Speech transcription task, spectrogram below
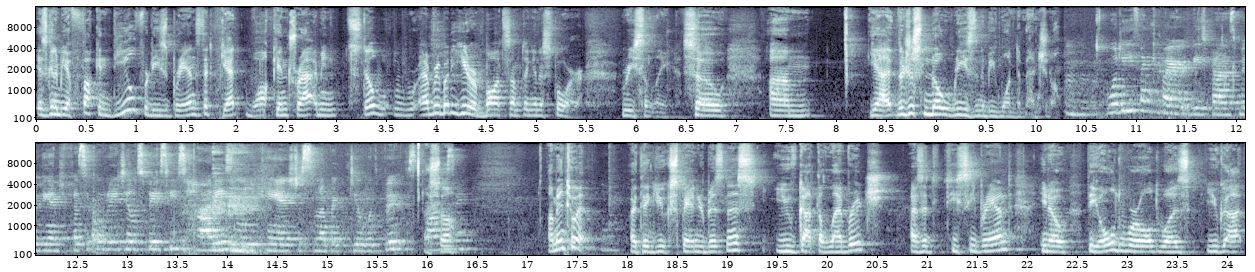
is gonna be a fucking deal for these brands that get walk-in traffic. I mean, still, everybody here bought something in a store recently. So, um, yeah, there's just no reason to be one-dimensional. Mm-hmm. What do you think about these brands moving into physical retail spaces? Harry's in the UK is just in a big deal with books. I saw. I'm into it. I think you expand your business. You've got the leverage as a DTC brand. You know, the old world was you got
